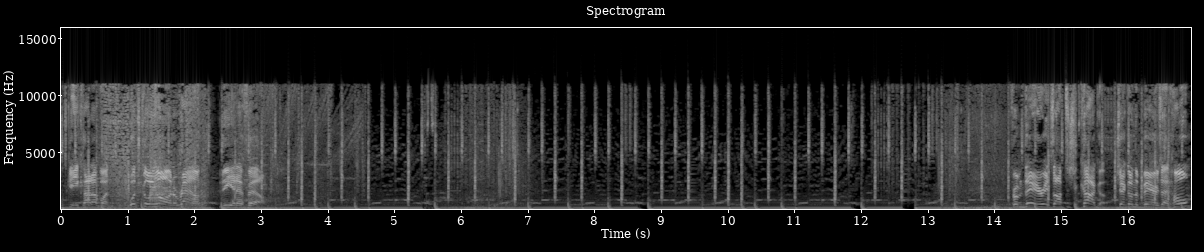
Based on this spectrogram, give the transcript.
Let's get you caught up on what's going on around the NFL. From there, it's off to Chicago. Check on the Bears at home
